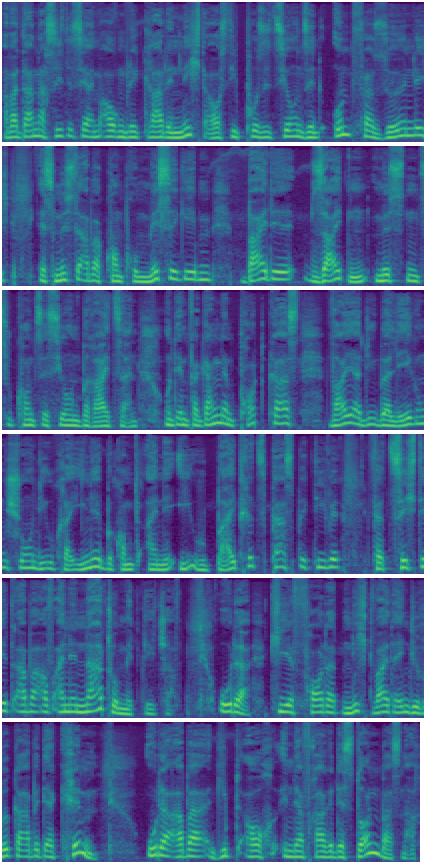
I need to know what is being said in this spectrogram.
Aber danach sieht es ja im Augenblick gerade nicht aus. Die Positionen sind unversöhnlich. Es müsste aber Kompromisse geben. Beide Seiten müssten zu Konzessionen bereit sein. Und im vergangenen Podcast war ja die Überlegung schon, die Ukraine bekommt eine EU-Beitrittsperspektive, verzichtet aber auf eine NATO-Mitgliedschaft. Oder Kiew fordert nicht weiterhin die Rückgabe der Krim oder aber gibt auch in der Frage des Donbass nach.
